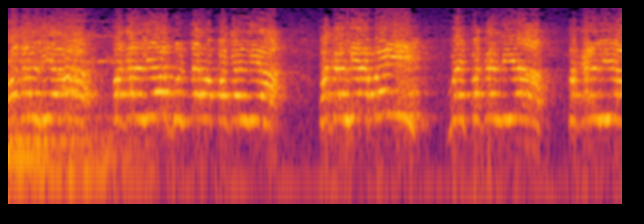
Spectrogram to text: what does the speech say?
पकड़ लिया पकड़ लिया, गुंडे को पकड़ लिया। पकड़ लिया भाई, मैं पकड़ लिया पकड़ लिया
